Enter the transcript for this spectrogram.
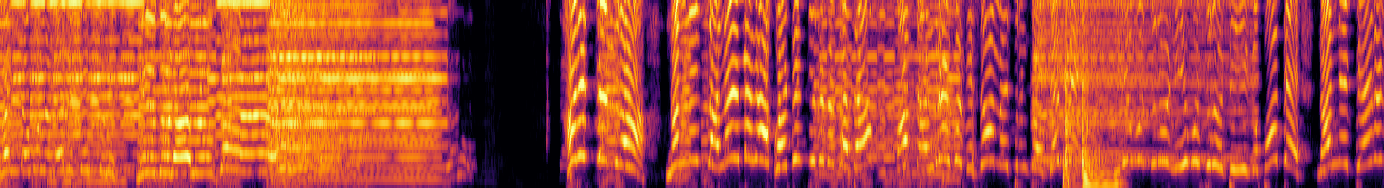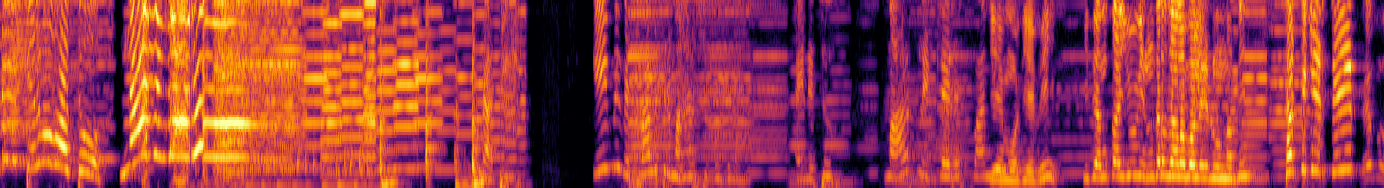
ఖండములు నరికించును. నీదు నాలుగా హరిశ్చంద్ర నన్ను ఇట్లా కదా? మా తండ్రికి విశ్వామిత్రునితో మారతులు ఎట్లేరే స్వామి? ఏమో దేవి ఇదంతా ఇంద్రజలమలేనున్నది సత్యకీర్తి ప్రభు.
